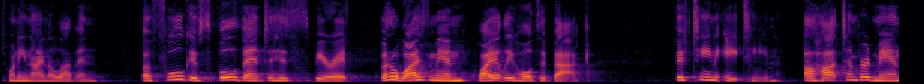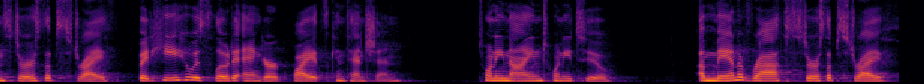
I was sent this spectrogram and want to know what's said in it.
29:11. A fool gives full vent to his spirit, but a wise man quietly holds it back. 15:18. A hot-tempered man stirs up strife, but he who is slow to anger quiets contention. 29, 22. A man of wrath stirs up strife,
